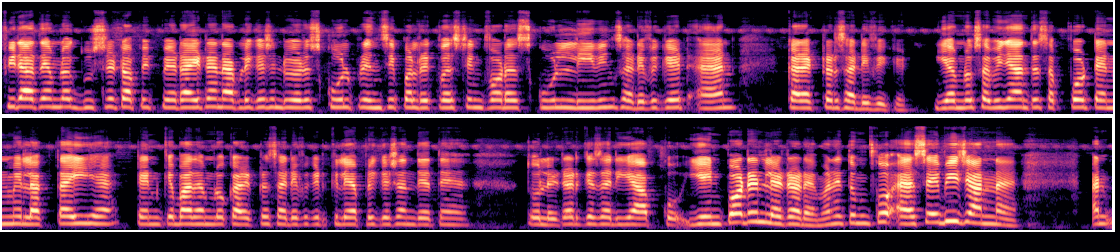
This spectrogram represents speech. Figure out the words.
फिर आते हैं हम लोग दूसरे टॉपिक पे. Write and application to your school principal requesting for a school leaving certificate and character certificate ये हम लोग सभी जानते हैं, सबको टेन में लगता ही है। टेन के बाद हम लोग करेक्टर सर्टिफिकेट के लिए अप्लीकेशन देते हैं। तो लेटर के ज़रिए आपको, ये इंपॉर्टेंट लेटर है, मैंने तुमको ऐसे भी जानना है। एंड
